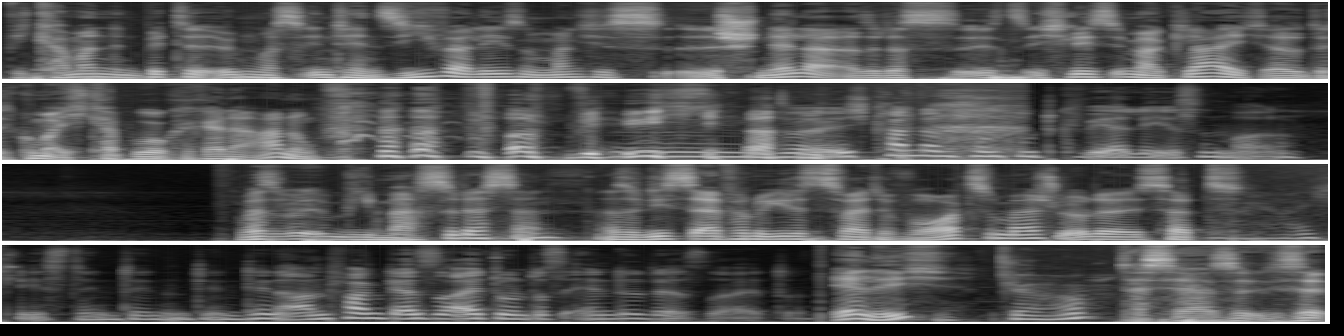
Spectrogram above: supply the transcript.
Wie kann man denn bitte irgendwas intensiver lesen und manches äh, schneller? Also das, ich lese immer gleich. Also das, guck mal, ich habe überhaupt keine Ahnung von Büchern. Mm, Ich kann dann schon gut querlesen mal. Was, wie machst du das dann? Also liest du einfach nur jedes zweite Wort zum Beispiel oder ist das Ja, ich lese den, den, den, den Anfang der Seite und das Ende der Seite. ehrlich? Ja. Das ist ja, so- ja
